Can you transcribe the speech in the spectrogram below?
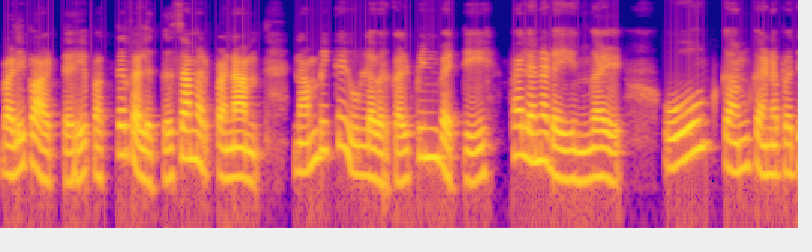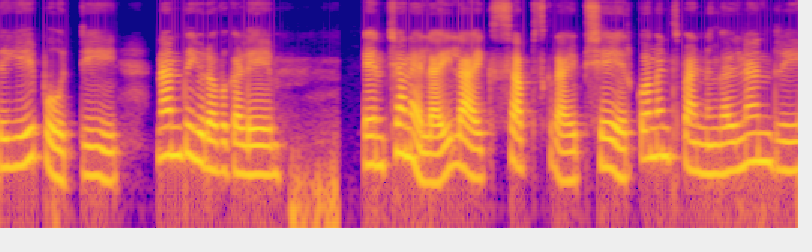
வழிபாட்டை பக்தர்களுக்கு சமர்ப்பணம். நம்பிக்கை உள்ளவர்கள் பின்பற்றி பலனடையுங்கள். ஓம் கம் கணபதியே போற்றி. நன்றியுறவுகளே. என் சேனலை லைக் சப்ஸ்கிரைப் ஷேர் கமெண்ட்ஸ் பண்ணுங்கள். நன்றி.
